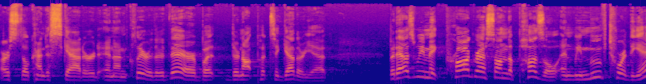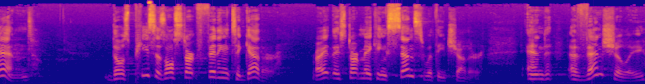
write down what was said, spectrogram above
are still kind of scattered and unclear. They're there, but they're not put together yet. But as we make progress on the puzzle and we move toward the end, those pieces all start fitting together, right? They start making sense with each other. And eventually,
